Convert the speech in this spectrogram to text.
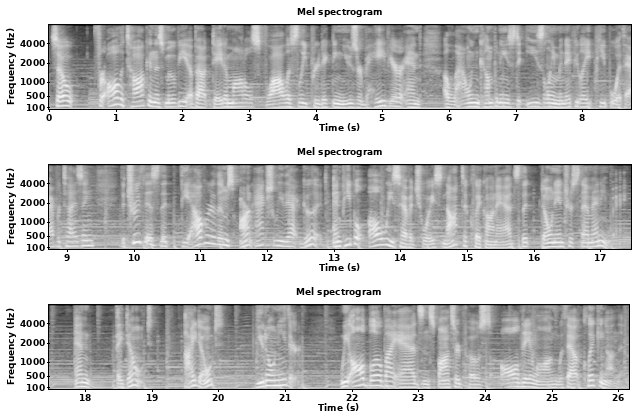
So, for all the talk in this movie about data models flawlessly predicting user behavior and allowing companies to easily manipulate people with advertising, the truth is that the algorithms aren't actually that good, and people always have a choice not to click on ads that don't interest them anyway. And they don't. I don't. You don't either. We all blow by ads and sponsored posts all day long without clicking on them.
